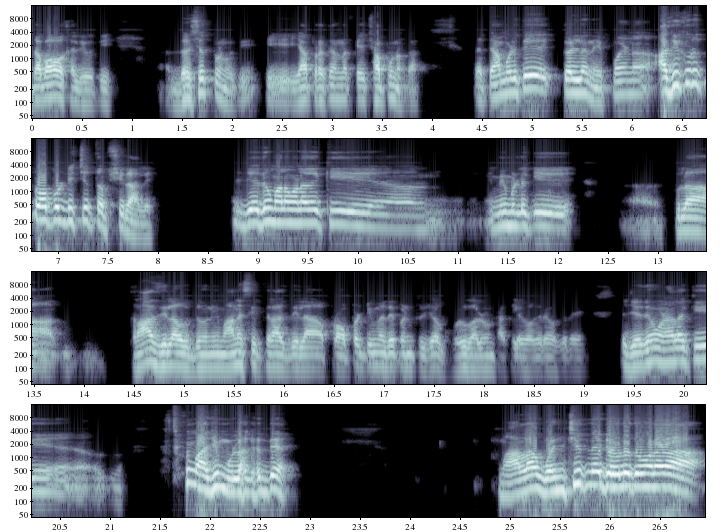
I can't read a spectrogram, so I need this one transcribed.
दबावाखाली होती. दहशत पण होती की या प्रकरणात काही छापू नका. तर त्यामुळे ते कळलं नाही. पण अधिकृत प्रॉपर्टीचे तपशील आले. जयदेव मला म्हणाले की मी म्हटलं की तुला त्रास दिला उद्धवनी मानसिक त्रास दिला प्रॉपर्टीमध्ये पण तुझ्या घोळ घालून टाकले वगैरे वगैरे. तर जयदेव म्हणाला की तुम्ही माझी मुलाखत द्या. मला वंचित नाही ठेवलं तो म्हणाला.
